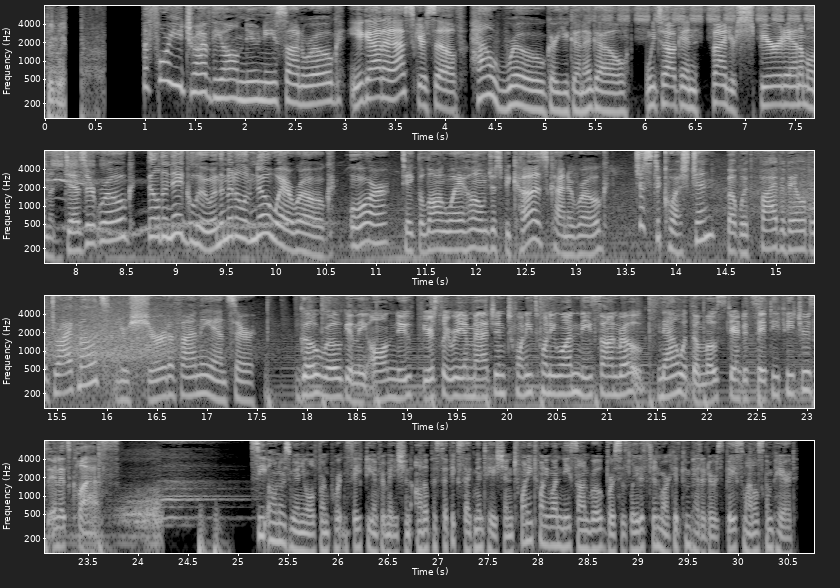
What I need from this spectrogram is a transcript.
Straight. Before you drive the all new Nissan Rogue, you gotta ask yourself, how rogue are you gonna go? We talking find your spirit animal in the desert rogue? Build an igloo in the middle of nowhere rogue? Or take the long way home just because kind of rogue? Just a question, but with five available drive modes, you're sure to find the answer. Go rogue in the all-new, fiercely reimagined 2021 Nissan Rogue, now with the most standard safety features in its class. See owner's manual for important safety information. AutoPacific segmentation. 2021 Nissan Rogue versus latest in market competitors. Base models compared.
